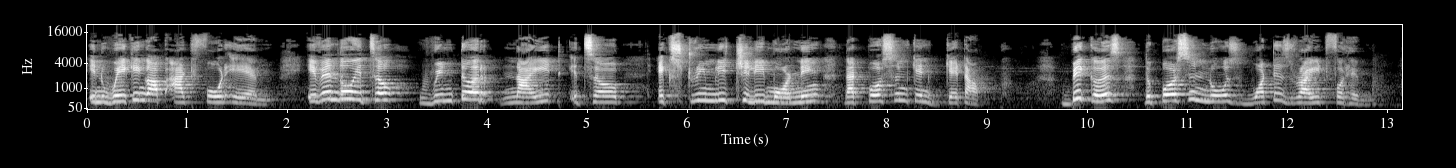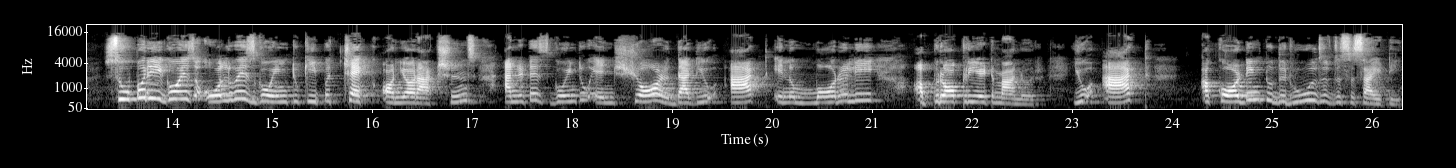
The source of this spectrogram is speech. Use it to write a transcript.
in waking up at 4 a.m. Even though it's a winter night, it's a extremely chilly morning, that person can get up because the person knows what is right for him. Superego is always going to keep a check on your actions and it is going to ensure that you act in a morally appropriate manner. You act according to the rules of the society.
